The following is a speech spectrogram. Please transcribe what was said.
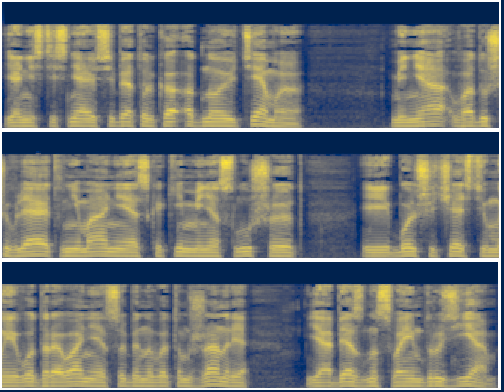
Я не стесняю себя только одной темою. Меня воодушевляет внимание, с каким меня слушают, и большей частью моего дарования, особенно в этом жанре, я обязана своим друзьям.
